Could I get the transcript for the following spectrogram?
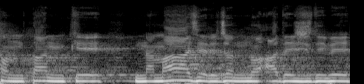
সন্তানকে নামাজের জন্য আদেশ দিবে।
